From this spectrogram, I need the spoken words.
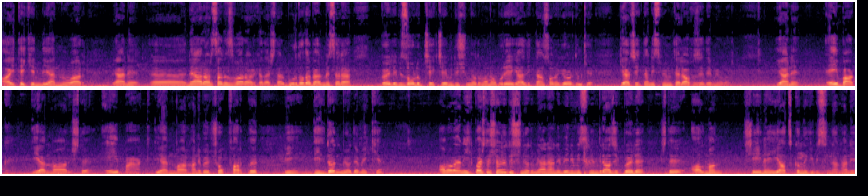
Aytekin diyen mi var? Yani e, ne ararsanız var arkadaşlar. Burada da ben mesela böyle bir zorluk çekeceğimi düşünmüyordum ama buraya geldikten sonra gördüm ki gerçekten ismimi telaffuz edemiyorlar. Yani Eybak diyen var, işte Eybak diyen var. Hani böyle çok farklı bir dil dönmüyor demek ki. Ama ben ilk başta şöyle düşünüyordum. Yani hani benim ismim birazcık böyle işte Alman şeyine yatkınlı gibisinden. Hani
